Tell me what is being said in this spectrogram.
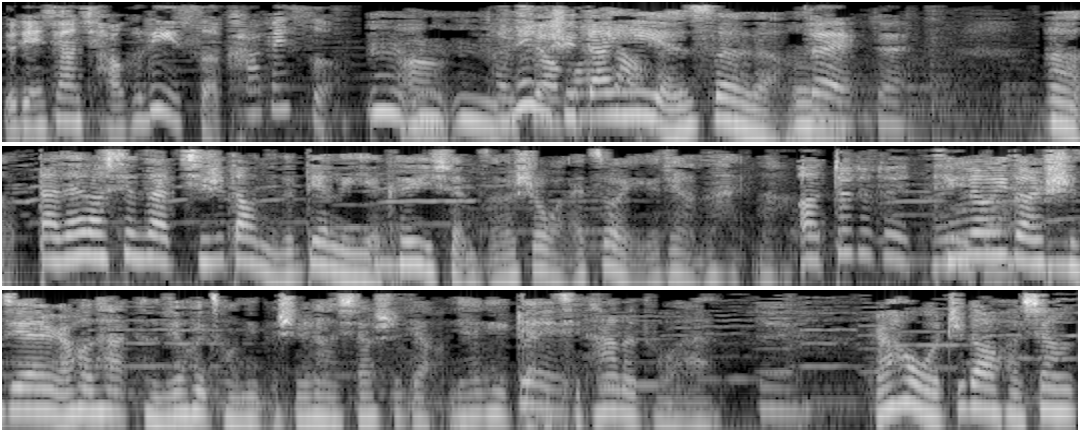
有点像巧克力色、咖啡色，嗯嗯嗯，它那个是单一颜色的，嗯、，对对。嗯，大家到现在其实到你的店里也可以选择说，我来做一个这样的海纳，啊，对对对，停留一段时间，然后它可能就会从你的身上消失掉，你还可以改其他的图案。对，然后我知道好像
